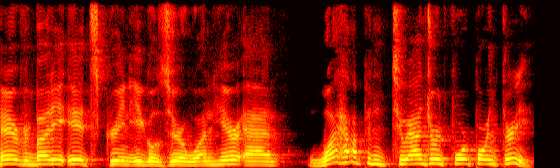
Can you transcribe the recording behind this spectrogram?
Hey everybody, it's Green Eagle 01 here and what happened to Android 4.3?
